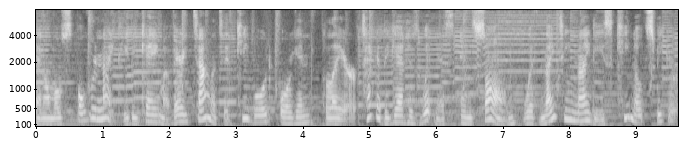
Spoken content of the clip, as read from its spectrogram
and almost overnight he became a very talented keyboard organ player. Tankard began his witness in song with 1990's keynote speaker.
